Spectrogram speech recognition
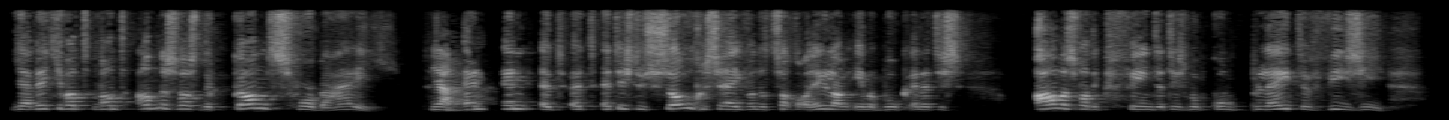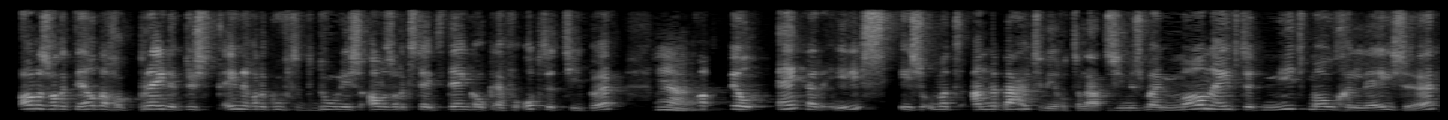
Ja, weet je, want, want anders was de kans voorbij. ja. En, en het, het, het is dus zo geschreven, want het zat al heel lang in mijn boek. En het is alles wat ik vind. Het is mijn complete visie. Alles wat ik de hele dag ook predik. Dus het enige wat ik hoef te doen is alles wat ik steeds denk ook even op te typen. ja. Wat veel enger is, is om het aan de buitenwereld te laten zien. Dus mijn man heeft het niet mogen lezen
